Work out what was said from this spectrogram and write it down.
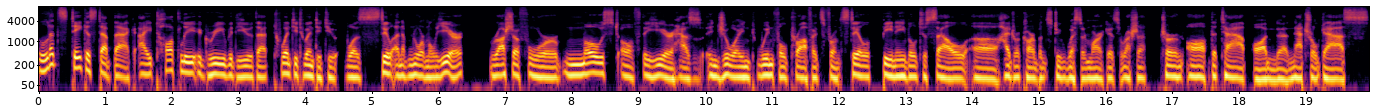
Let's take a step back. I totally agree with you that 2022 was still an abnormal year Russia, for most of the year, has enjoyed windfall profits from still being able to sell uh, hydrocarbons to Western markets. Russia turned off the tap on uh, natural gas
